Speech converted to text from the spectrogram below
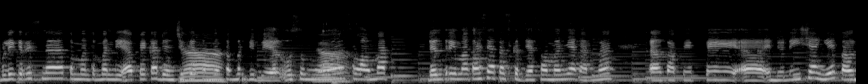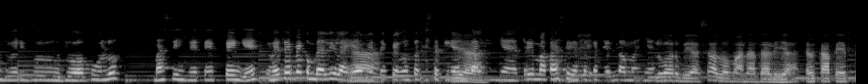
Bli Krisna, teman-teman di APK dan juga ya. teman-teman di BLU semua. Ya. Selamat dan terima kasih atas kerjasamanya karena LKPP uh, eh, Indonesia ya tahun 2020 masih WTP ya. WTP kembali lah ya, ya WTP untuk sekian ya. kalinya. Terima kasih ini, untuk kerjasamanya. Luar biasa loh Mbak Natalia. LKPP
